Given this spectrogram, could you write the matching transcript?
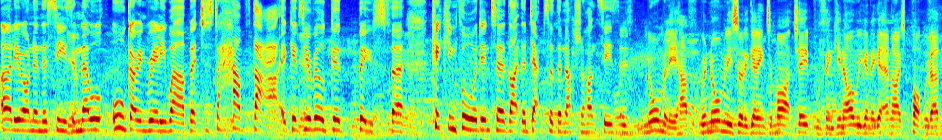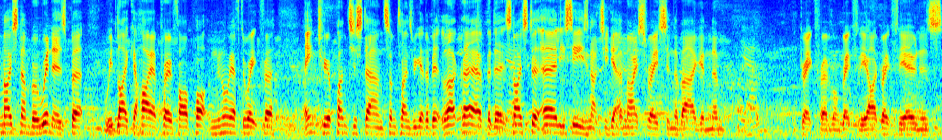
earlier on in the season, yeah. they're all, all, going really well, but just to have that, it gives yeah. you a real good boost for yeah. kicking forward into like the depths of the national hunt season. Well, normally have we're normally sort of getting to March, April, thinking, are we going to get a nice pot? We've had a nice number of winners, but we'd like a higher profile pot, and we normally have to wait for Aintree or Punchestown. Sometimes we get a bit luck there, but it's nice to early season actually get a nice race in the bag and. Um, great for everyone, great for the yard, great for the owners.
